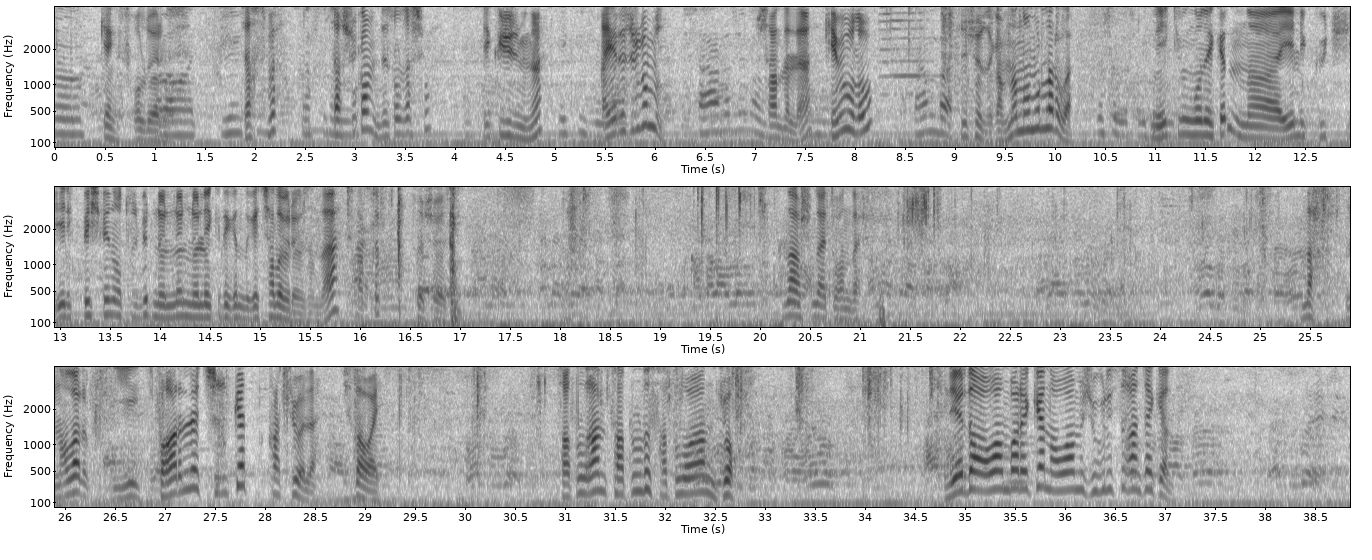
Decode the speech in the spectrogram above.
Кеңиз колдо бериңиз. Жакшысызбы жакшы чукам ден соолук жакшыбы эки жүз миң а? 200 миң. каерде жүргөн бул? Шаарда жүргөн. шаарда эле э кеми болобу? Бар. сүйлөшөбүз ака мына ошо. эки миң он экен мына элүү үч элүү беш менен отуз бир нөл нөл нөл эки дегенге чала беребиз анда а? Тартып сүйлөшөбүз мына ушундай туугандар мына мыналар баары эле чыгып кет качып эле. Чыдабай. Сатылган сатылды сатылбаган жок. Мына жерде авам бар экен авамын жигулиси канча экен?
